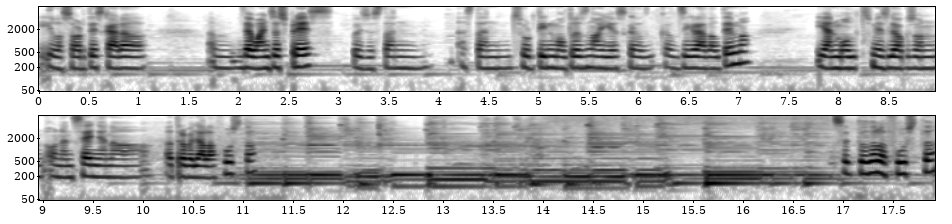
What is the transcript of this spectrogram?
i la sort és que ara, 10 anys després, doncs estan, estan sortint moltes noies que, que els agrada el tema. Hi ha molts més llocs on, on ensenyen a, a treballar la fusta. Sector de la fusta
